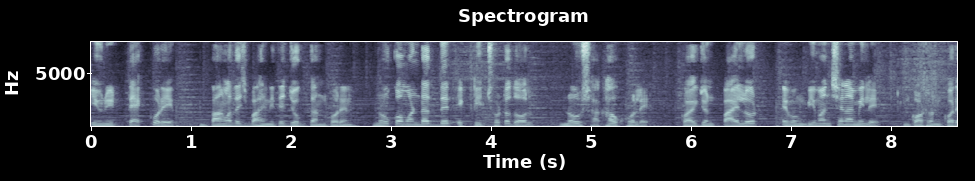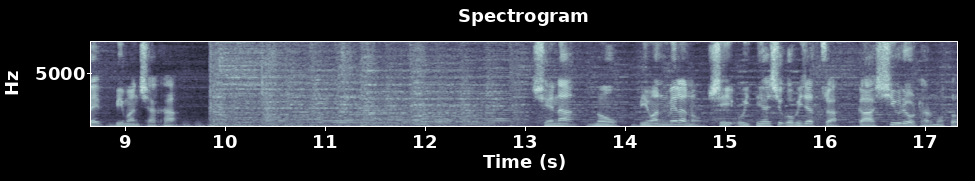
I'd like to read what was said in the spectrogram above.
ইউনিট ত্যাগ করে বাংলাদেশ বাহিনীতে যোগদান করেন। নৌ কমান্ডারদের একটি ছোট দল নৌ শাখাও খোলে। কয়েকজন পাইলট এবং বিমান সেনা মিলে গঠন করে বিমান শাখা। সেনা, নৌ, বিমান মেলানো সেই ঐতিহাসিক অভিযাত্রা গা শিউরে ওঠার মতো।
